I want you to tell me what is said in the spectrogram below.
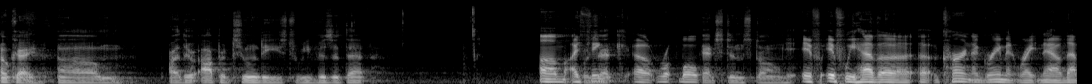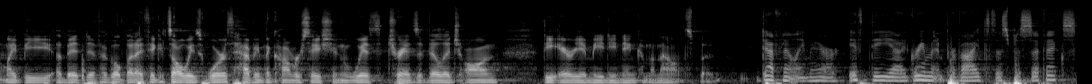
Okay, um, are there opportunities to revisit that, Um, I that- think, uh, r- well, etched in stone? if, if we have a, a current agreement right now, that might be a bit difficult, but I think it's always worth having the conversation with Transit Village on the area median income amounts, but. Definitely, Mayor. If the uh, agreement provides the specifics,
